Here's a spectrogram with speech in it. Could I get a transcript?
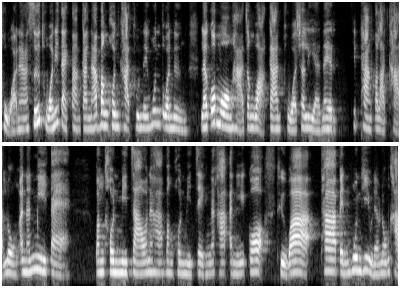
ถั่วนะซื้อถั่วนี่แตกต่างกันนะ บางคนขาดทุนในหุ้นตัวหนึ่ง แล้วก็มองหาจังหวะการถั่วเฉลี่ยในทิศทางตลาดขาลง อันนั้นมีแต่ บางคนมีเจ้านะคะ บางคนมีเจงนะคะ อันนี้ก็ถือว่าถ้าเป็นหุ้นที่อยู่แนวโน้มขา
